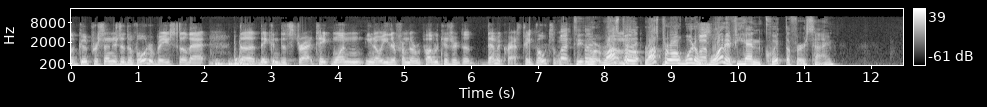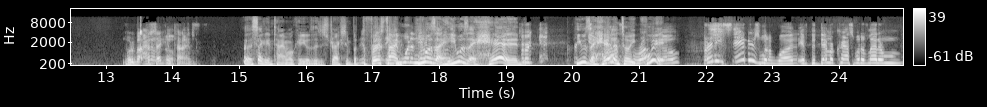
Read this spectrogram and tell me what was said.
a good percentage of the voter base so that the they can distract take one, you know, either from the Republicans or the Democrats, take votes away. But- See, Ross, um, Perot, Ross Perot would have won if he hadn't quit the first time. what about I the second know. time? Well, the second time, okay, it was a distraction, but the first time would've he was a he was ahead. Forget- He was ahead Ross until he Perot, quit. though. Bernie Sanders would have won if the Democrats would have let him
